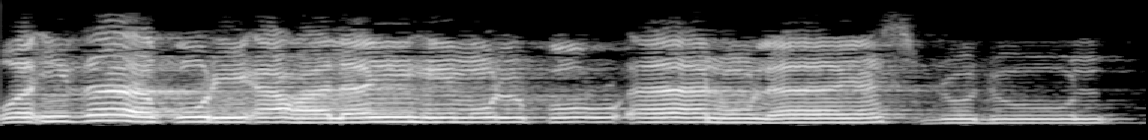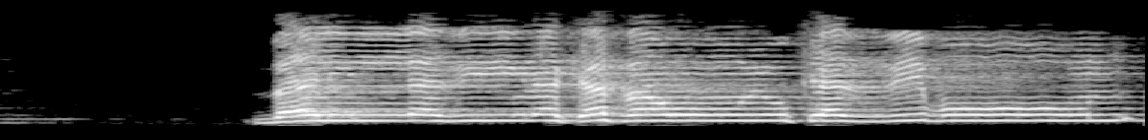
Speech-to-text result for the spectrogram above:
وَإِذَا قُرِئَ عَلَيْهِمُ الْقُرْآنُ لَا يَسْجُدُونَ بَلِ الَّذِينَ كَفَرُوا يُكَذِّبُونَ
